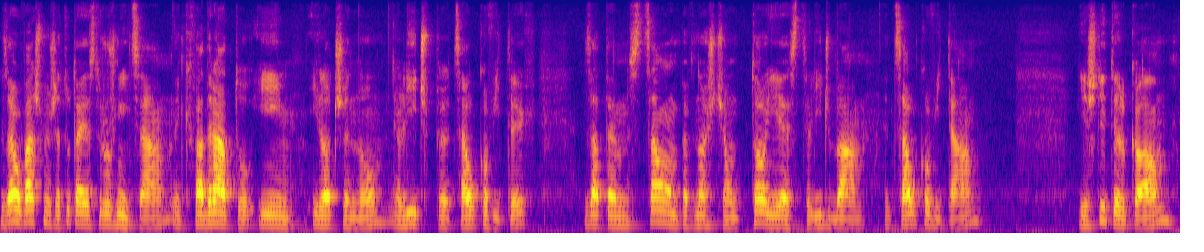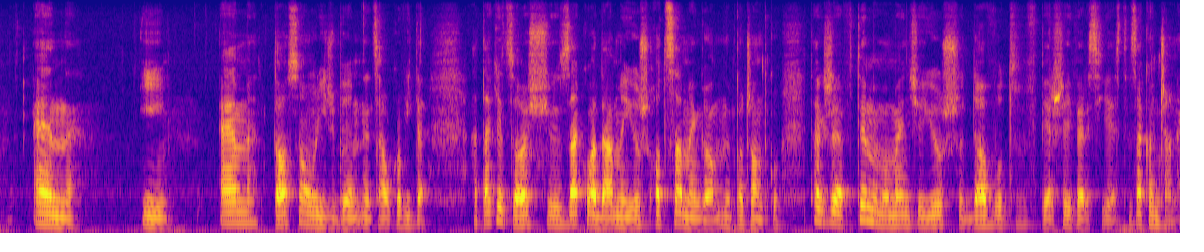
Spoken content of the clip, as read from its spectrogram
Zauważmy, że tutaj jest różnica kwadratu i iloczynu liczb całkowitych, zatem z całą pewnością to jest liczba całkowita, jeśli tylko n i m to są liczby całkowite. A takie coś zakładamy już od samego początku. Także w tym momencie już dowód w pierwszej wersji jest zakończony.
